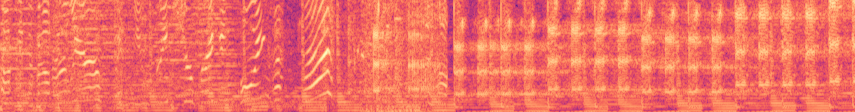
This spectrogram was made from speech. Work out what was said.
talking about earlier when you reach your breaking point?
